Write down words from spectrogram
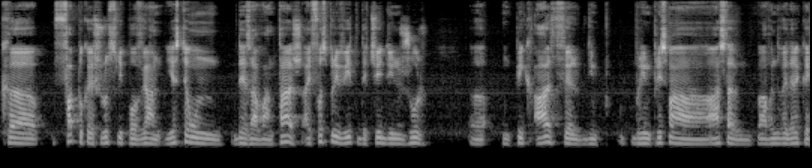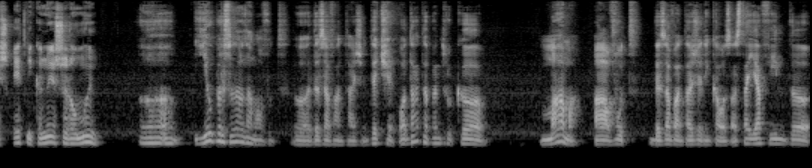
că faptul că ești rus lipovean este un dezavantaj? Ai fost privit de cei din jur uh, un pic altfel din, prin prisma asta, având în vedere că ești etnic, că nu ești român? Uh, Eu personal n-am avut uh, dezavantaje. De ce? Odată pentru că mama a avut dezavantaje din cauza asta, ea fiind, uh,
